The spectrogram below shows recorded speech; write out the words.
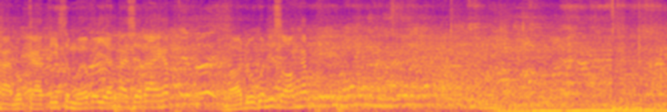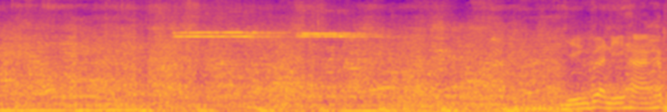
ขาดโอกาสตีเสมอไปอย่างน่าเสียดายครับรอดูคนที่สองครับ ยิงเพื่อหนีห่างครับ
